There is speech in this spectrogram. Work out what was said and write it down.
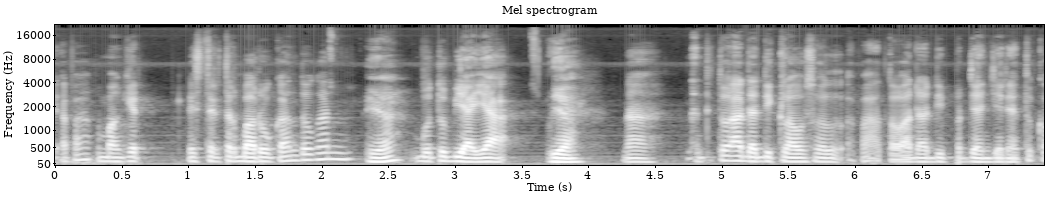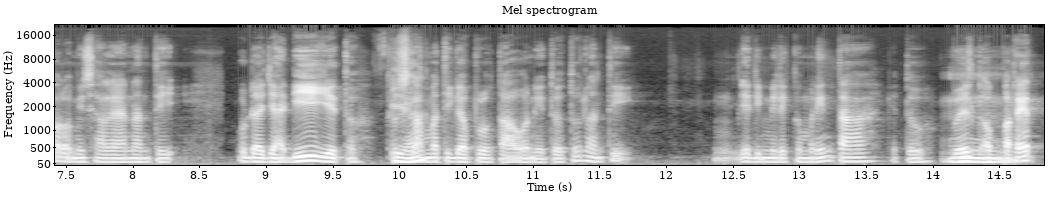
apa pembangkit listrik terbarukan tuh kan Ya. butuh biaya. Ya. Nah, nanti tuh ada di klausul apa atau ada di perjanjiannya tuh kalau misalnya nanti udah jadi gitu. Terus Iya. selama 30 tahun itu tuh nanti jadi milik pemerintah gitu. Build, operate,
